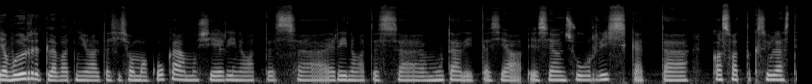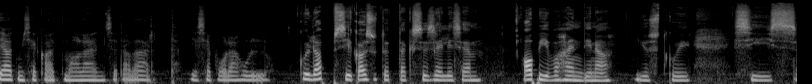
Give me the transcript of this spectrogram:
ja võrdlevad nii-öelda siis oma kogemusi erinevates, äh, erinevates mudelites ja, ja see on suur risk, et kasvatakse üles teadmisega, et ma olen seda väärt ja see pole hullu kui lapsi kasutatakse sellise abivahendina justkui, siis,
